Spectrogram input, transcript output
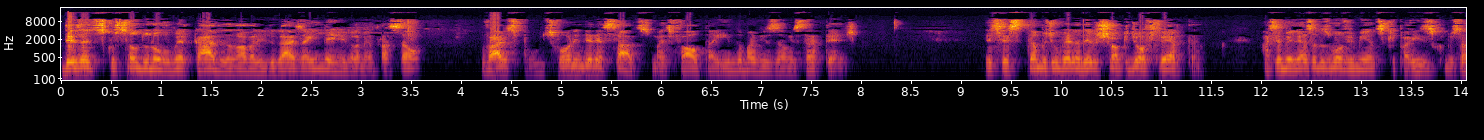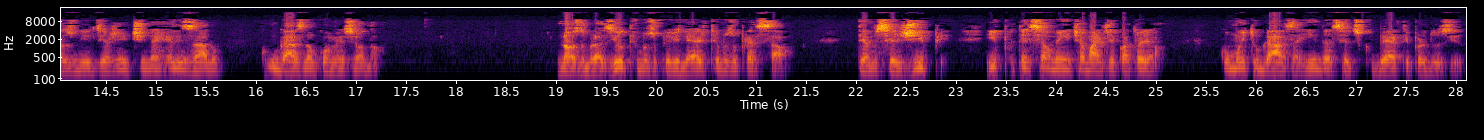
Desde a discussão do novo mercado e da nova lei do gás, ainda em regulamentação, vários pontos foram endereçados, mas falta ainda uma visão estratégica. Necessitamos de um verdadeiro choque de oferta a semelhança dos movimentos que países como Estados Unidos e Argentina realizaram com gás não convencional. Nós no Brasil temos o privilégio, temos o pré-sal, temos Sergipe e potencialmente a margem equatorial, com muito gás ainda a ser descoberto e produzido.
